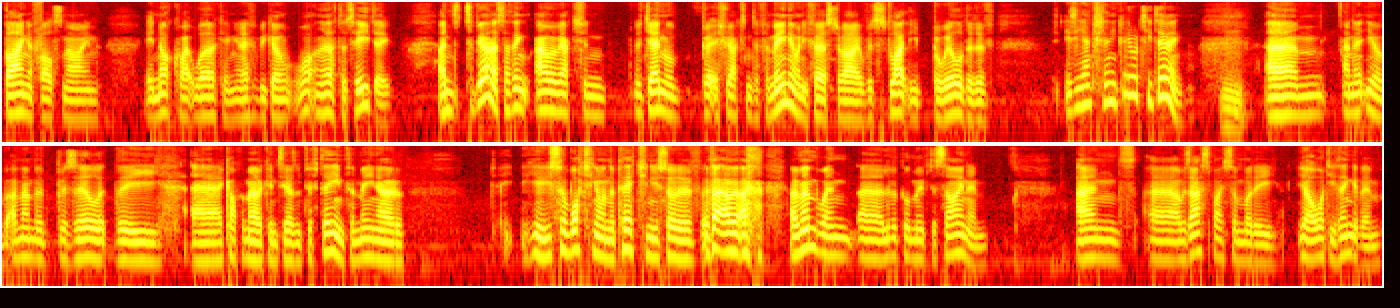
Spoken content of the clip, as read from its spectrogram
buying a false nine it not quite working, and everybody going, "What on earth does he do?" And to be honest, I think our reaction, the general British reaction to Firmino when he first arrived, was slightly bewildered. Of, is he actually any good? What's he doing? Um, and uh, you know, I remember Brazil at the uh, Copa America in 2015. Firmino, you, you sort of watching him on the pitch, and you sort of. In fact, I, I remember when uh, Liverpool moved to sign him, and uh, I was asked by somebody, "You know, what do you think of him?"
